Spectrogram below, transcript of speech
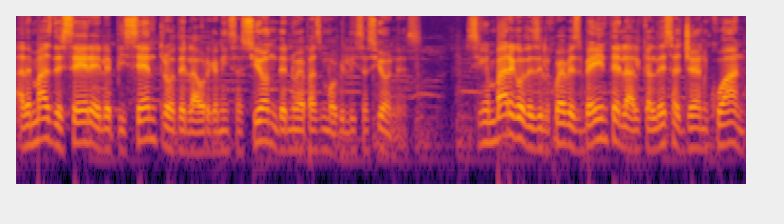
además de ser el epicentro de la organización de nuevas movilizaciones. Sin embargo, desde el jueves 20, la alcaldesa Jan Kwan,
